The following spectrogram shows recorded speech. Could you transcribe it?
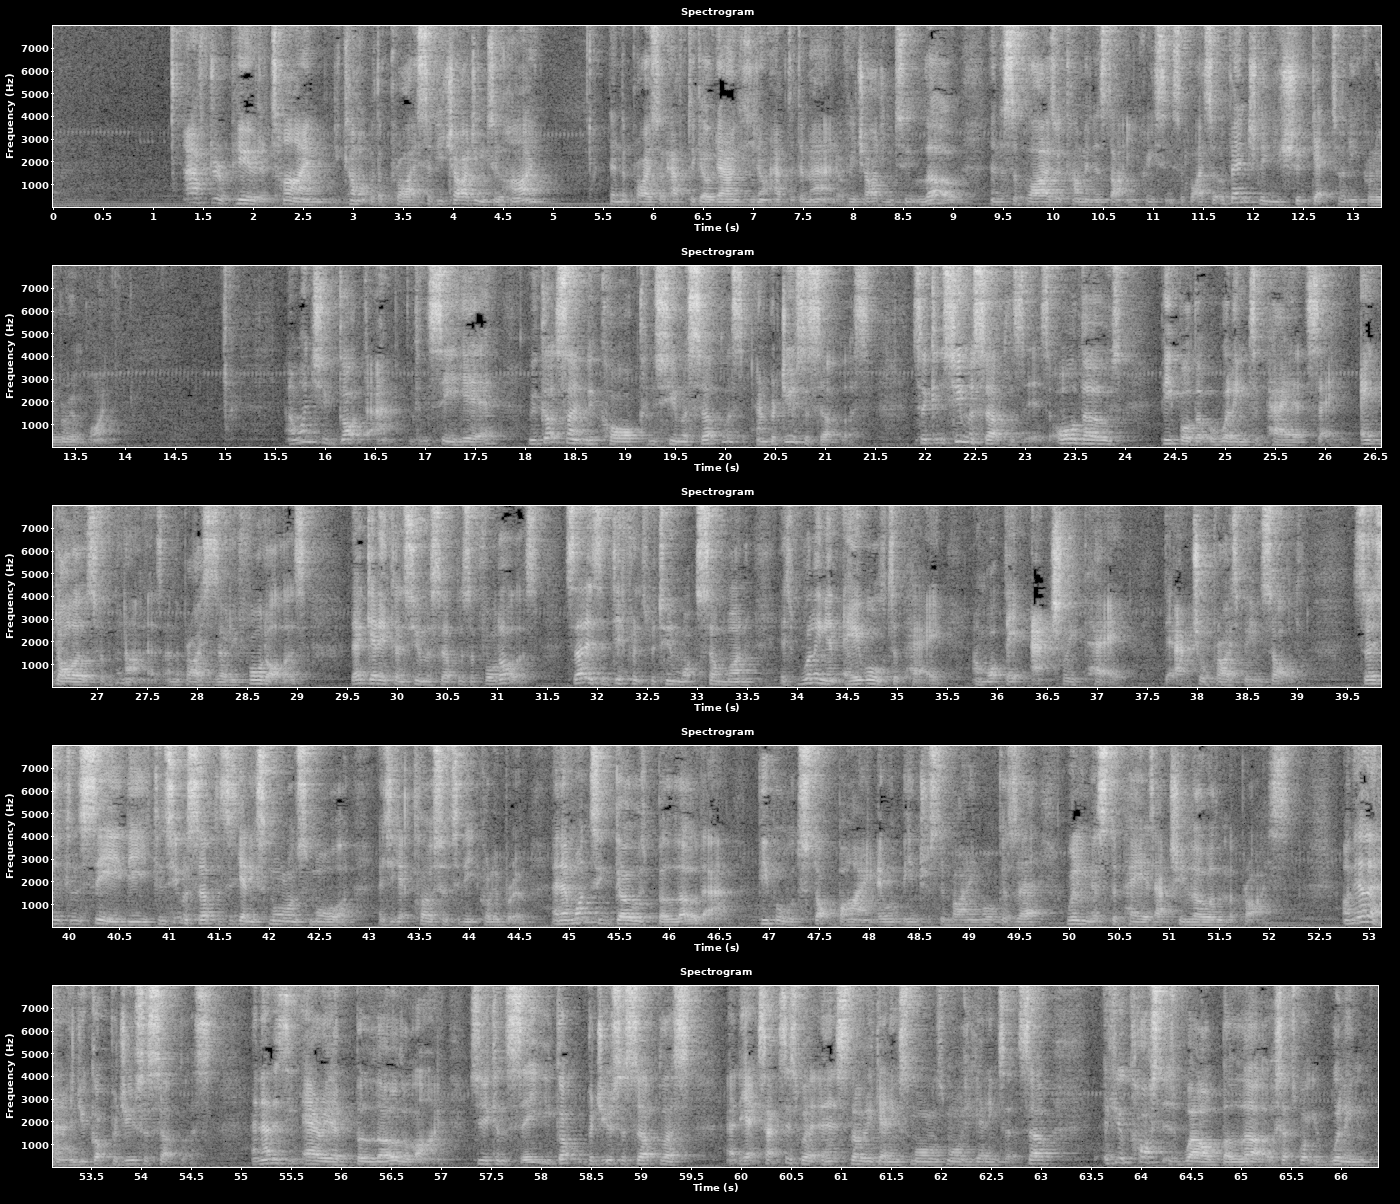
after a period of time, you come up with a price. If you're charging too high, then the price will have to go down because you don't have the demand. Or if you're charging too low, then the suppliers will come in and start increasing supply. So eventually you should get to an equilibrium point. And once you've got that, you can see here, we've got something we call consumer surplus and producer surplus. So consumer surplus is all those people that were willing to pay, let's say, $8 for the bananas and the price is only $4 they're getting a consumer surplus of $4. So that is the difference between what someone is willing and able to pay and what they actually pay, the actual price being sold. So as you can see, the consumer surplus is getting smaller and smaller as you get closer to the equilibrium. And then once it goes below that, people would stop buying. They wouldn't be interested in buying anymore because their willingness to pay is actually lower than the price. On the other hand, you've got producer surplus, and that is the area below the line. So you can see you've got producer surplus at the x-axis where and it's slowly getting smaller and smaller as you're getting to it. So if your cost is well below, so that's what you're willing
